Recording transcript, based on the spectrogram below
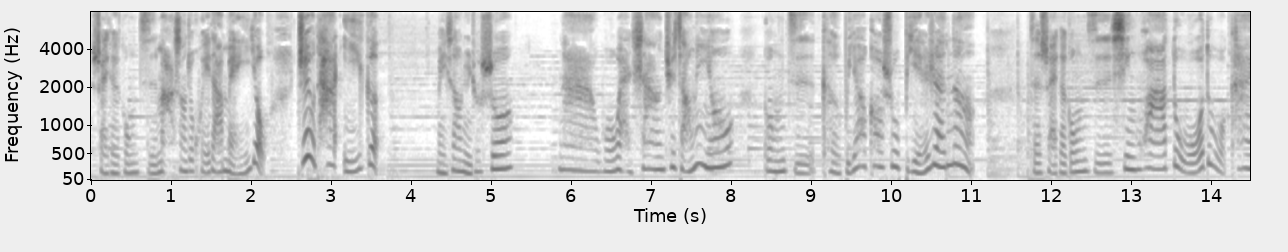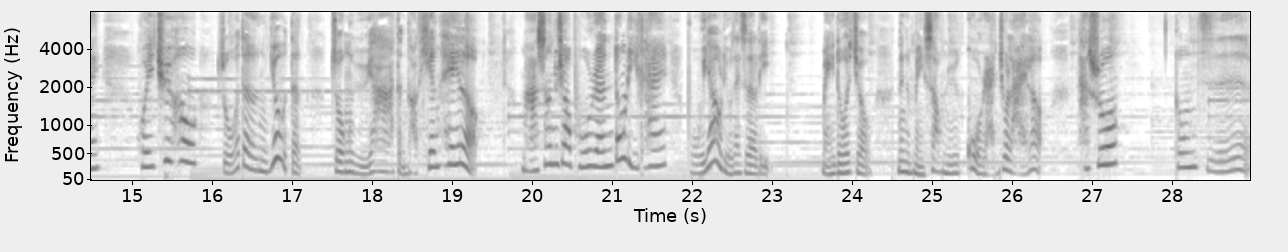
帅哥公子马上就回答：“没有，只有他一个。”美少女就说：“那我晚上去找你哦，公子可不要告诉别人呢。”这帅哥公子心花朵朵开，回去后左等右等，终于呀等到天黑了，马上就叫仆人都离开，不要留在这里。没多久，那个美少女果然就来了。她说：“公子，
